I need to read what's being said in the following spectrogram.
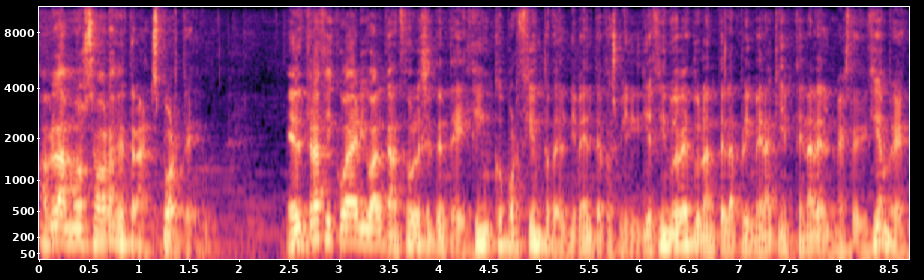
Hablamos ahora de transporte. El tráfico aéreo alcanzó el 75% del nivel de 2019 durante la primera quincena del mes de diciembre,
